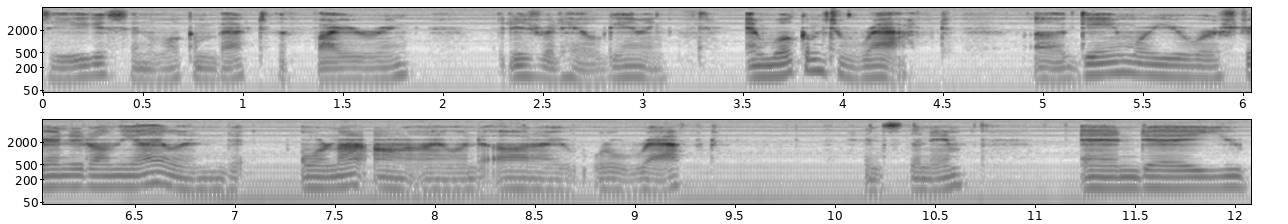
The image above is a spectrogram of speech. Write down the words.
is Aegis, and welcome back to the fire ring that is Red Hail Gaming. And welcome to Raft, a game where you were stranded on the island, or not on an island, on a little raft, hence the name, and uh, you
